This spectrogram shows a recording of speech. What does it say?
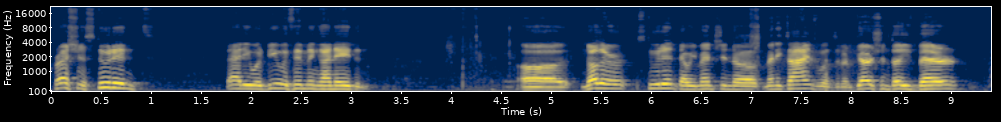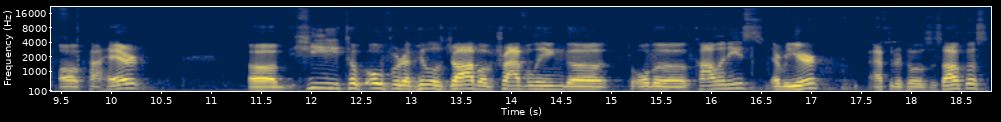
precious student that he would be with him in Gan Eden. Uh, another student that we mentioned uh, many times was Reb Gershon Dov Ber of Paher. Um, he took over Reb Hillel's job of traveling uh, to all the colonies every year after pillars of Salkos.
